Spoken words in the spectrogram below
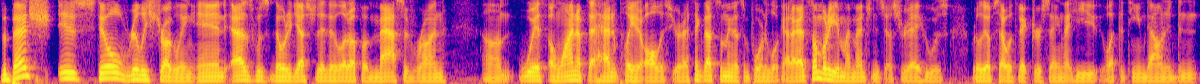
The bench is still really struggling, and as was noted yesterday, they let up a massive run um, with a lineup that hadn't played at all this year. And I think that's something that's important to look at. I had somebody in my mentions yesterday who was really upset with Victor, saying that he let the team down and didn't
